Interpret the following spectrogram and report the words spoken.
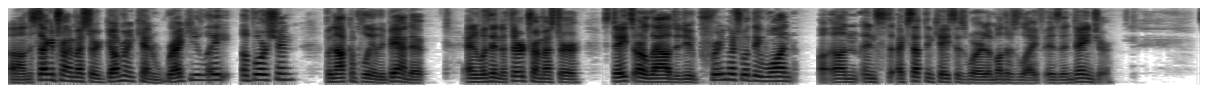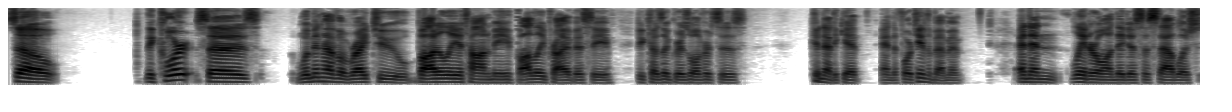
Um, the second trimester, government can regulate abortion, but not completely ban it. And within the third trimester, states are allowed to do pretty much what they want, on, in, except in cases where the mother's life is in danger. So the court says women have a right to bodily autonomy, bodily privacy, because of Griswold versus Connecticut and the 14th Amendment. And then later on, they just establish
